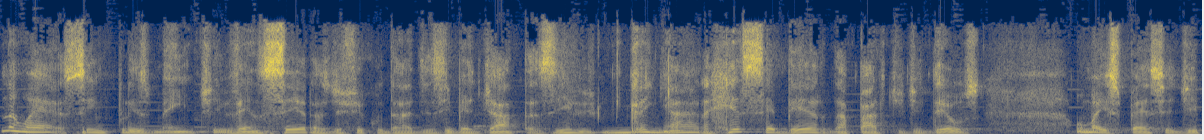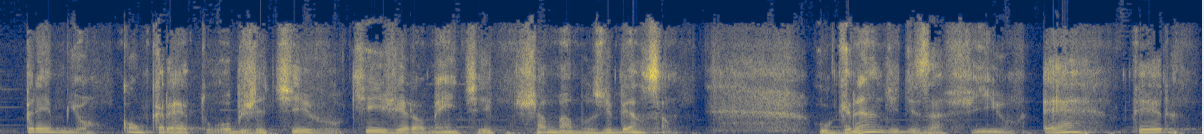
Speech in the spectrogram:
não é simplesmente vencer as dificuldades imediatas e ganhar, receber da parte de Deus uma espécie de prêmio concreto, objetivo, que geralmente chamamos de benção. O grande desafio é ter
